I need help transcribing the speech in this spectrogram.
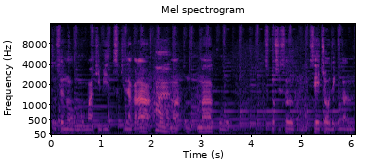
そういうのも、まあ、日々つきながら、はい。まあ、ううまく、少しそういう風に成長できたん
